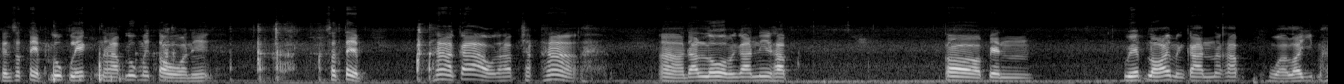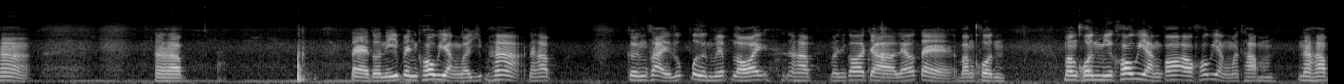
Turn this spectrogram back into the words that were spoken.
เป็นสเต็ปลูกเล็กนะครับ ลูกไม่โตอันนี้สเต็ปห้าเก้านะครับชักห้าอ่าดันโลเหมือนกันนี่ครับ ก็เป็นเว็บร้อยเหมือนกันนะครับ หัวร้อยยิบห้านะครับ แต่ตัวนี้เป็นข้อเหวี่ยงร้อยยิบห้านะครับ เกิงใส่ลูกปืนเว็บร้อยนะครับ มันก็จะแล้วแต่บางคน บางคนมีข้อเหวี่ยงก็เอาข้อเหวี่ยงมาทำนะครับ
